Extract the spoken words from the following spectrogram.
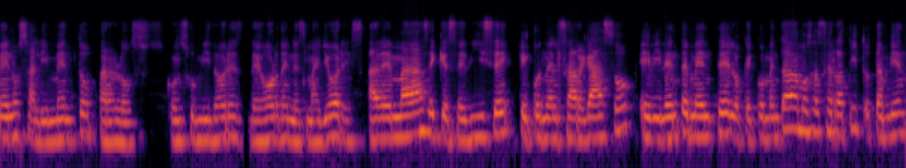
menos alimento para los consumidores de órdenes mayores. Además de que se dice que con el sargazo, evidentemente, lo que comentábamos hace ratito, también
